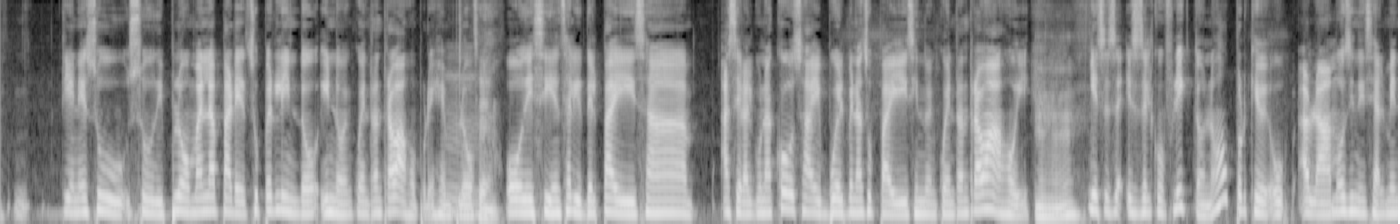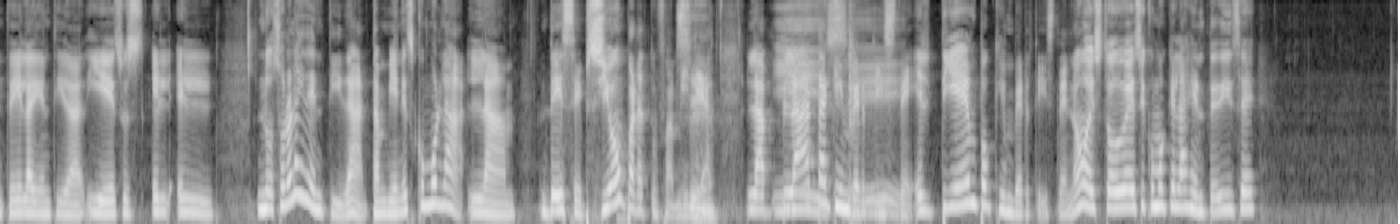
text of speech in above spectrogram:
tiene su, su diploma en la pared súper lindo y no encuentran trabajo, por ejemplo, Mm. Sí. o deciden salir del país a hacer alguna cosa y vuelven a su país y no encuentran trabajo y, y ese, es, ese es el conflicto, ¿no? Porque hablábamos inicialmente de la identidad y eso es el, el- no solo la identidad, también es como la, la decepción para tu familia, Sí. la Y plata que sí. invertiste, el tiempo que invertiste, ¿no? Es todo eso y como que la gente dice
